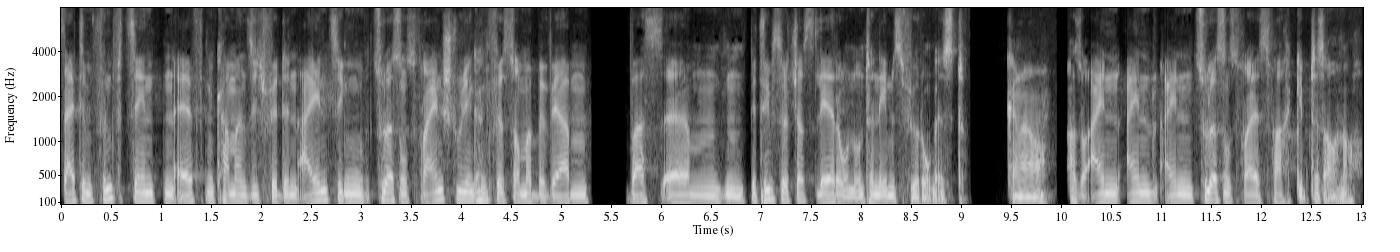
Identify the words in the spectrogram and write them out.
seit dem 15.11. kann man sich für den einzigen zulassungsfreien Studiengang für Sommer bewerben, was ähm, Betriebswirtschaftslehre und Unternehmensführung ist. Genau. Also ein, ein, ein zulassungsfreies Fach gibt es auch noch.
